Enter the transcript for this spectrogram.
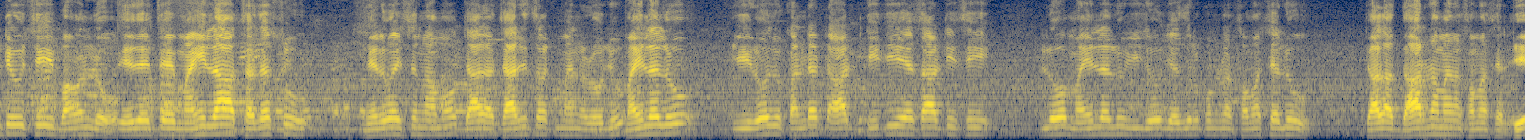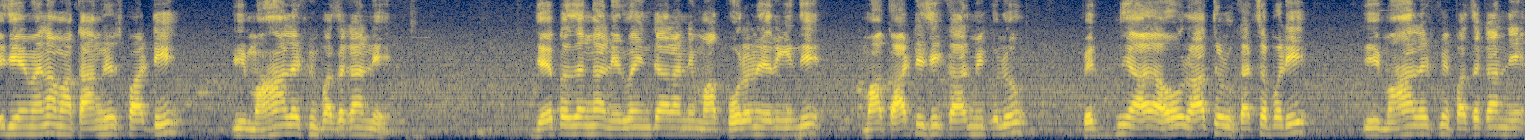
INTUC భవన్లో ఏదైతే మహిళా సదస్సు నిర్వహిస్తున్నామో చాలా చారిత్రకమైన రోజు. మహిళలు ఈరోజు కండక్ట్ ఆర్ టీజీఎస్ఆర్టీసీలో మహిళలు ఈరోజు ఎదుర్కొంటున్న సమస్యలు చాలా దారుణమైన సమస్యలు. ఏది ఏమైనా మా కాంగ్రెస్ పార్టీ ఈ మహాలక్ష్మి పథకాన్ని జయప్రదంగా నిర్వహించాలని మా కోరడం జరిగింది. మా ఆర్టీసీ కార్మికులు పెద్ద అహోరాత్రులు కష్టపడి ఈ మహాలక్ష్మి పథకాన్ని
